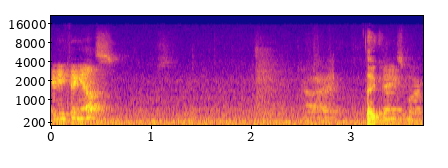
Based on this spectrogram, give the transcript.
Anything else? All right. Thank you. Thanks, Mark.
